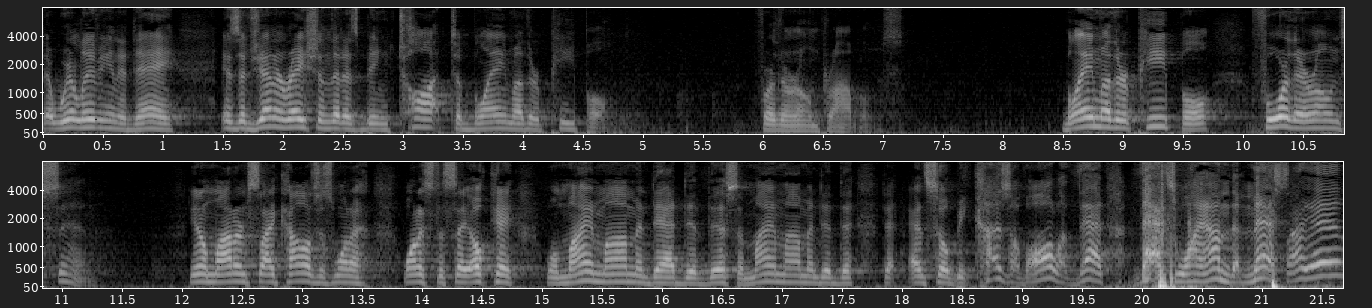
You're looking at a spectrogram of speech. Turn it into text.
that we're living in today is a generation that is being taught to blame other people for their own problems. Blame other people for their own sin. You know, modern psychologists want, to, want us to say, okay, well, my mom and dad did this, and my mom and did that. And so, because of all of that, that's why I'm the mess I am.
